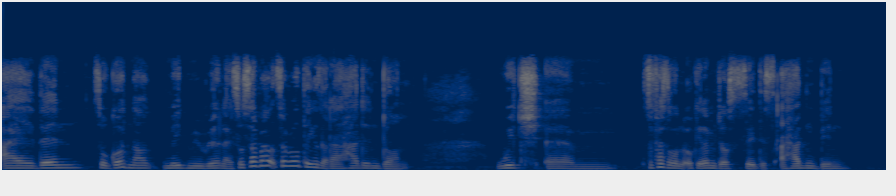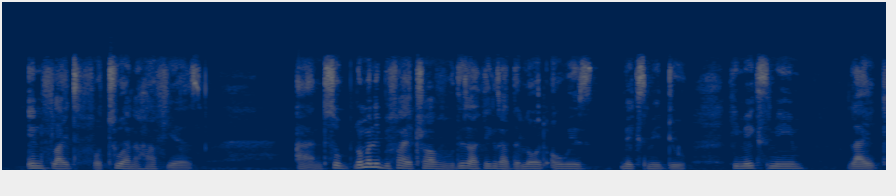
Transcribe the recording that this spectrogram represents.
I then so God now made me realize so several several things that I hadn't done which um so first of all okay let me just say this i hadn't been in flight for two and a half years and so normally before i travel these are things that the lord always makes me do he makes me like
